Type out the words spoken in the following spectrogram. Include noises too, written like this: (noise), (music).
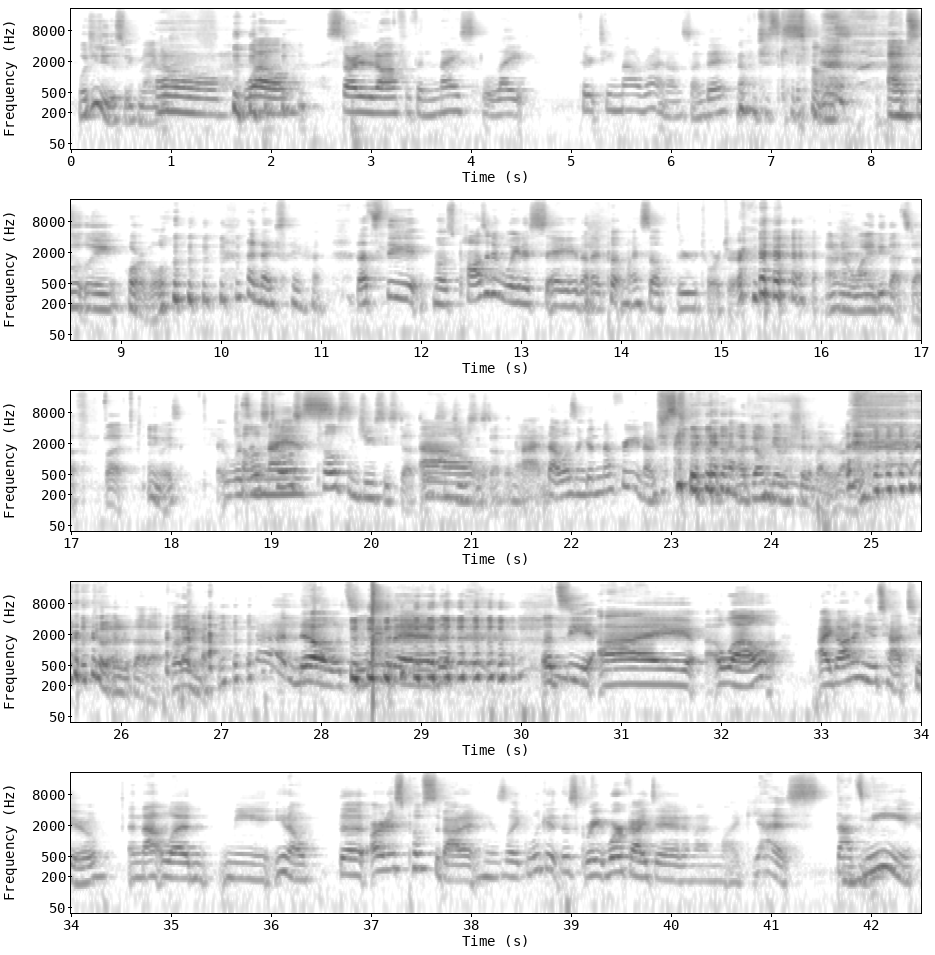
what'd you do this week, Maggie? Oh, well, (laughs) started it off with a nice, light 13 mile run on Sunday. No, I'm just kidding. (laughs) Sounds absolutely horrible. (laughs) a nice light run. That's the most positive way to say that I put myself through torture. (laughs) I don't know why I do that stuff, but anyways, It was tell us, tell nice. us tell us the juicy stuff. Tell us the Oh, juicy stuff that I- that wasn't good enough for you? No, I'm just kidding. I don't give a shit about your running. Gotta edit that out. But anyway. Ah, no, let's leave it in. Let's see. I well, I got a new tattoo, and that led me. You know, the artist posts about it, and he's like, "Look at this great work I did," and I'm like, "Yes, that's Mhm. me."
